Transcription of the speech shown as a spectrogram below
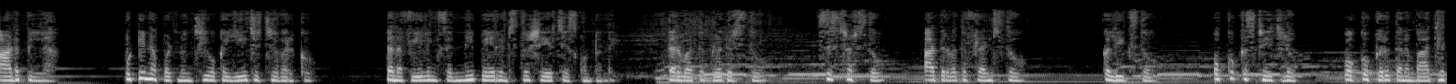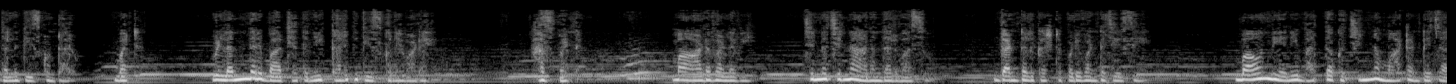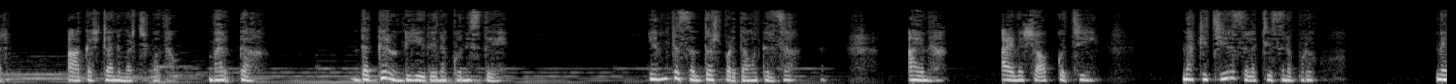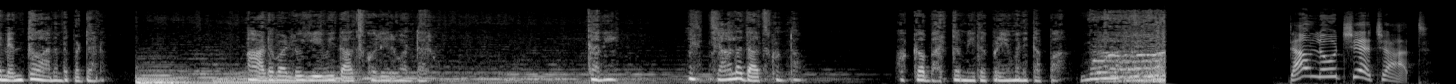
ఆడపిల్ల పుట్టినప్పటినుంచి ఒక ఏజ్ వచ్చే వరకు తన ఫీలింగ్స్ అన్ని పేరెంట్స్తో షేర్ చేసుకుంటుంది. తర్వాత బ్రదర్స్తో సిస్టర్స్తో ఆ తర్వాత ఫ్రెండ్స్తో కలీగ్స్తో ఒక్కొక్క స్టేజ్లో ఒక్కొక్కరు తన బాధ్యతల్ని తీసుకుంటారు. బట్ వీళ్ళందరి బాధ్యతని కలిపి తీసుకునేవాడే హస్బెండ్ మా ఆడవాళ్ళవి చిన్న చిన్న ఆనందాలు వాసు. గంటలు కష్టపడి వంట చేసి బావుంది అని భర్త ఒక చిన్న మాట అంటే చాలు. ఆ కష్టాన్ని మర్చిపోతాం. భర్త దగ్గరుండి ఏదైనా కొనిస్తే ఎంత సంతోషపడతామో తెలుసా? ఆయన ఆయన షాప్కొచ్చి నాకు ఈ చీర సెలెక్ట్ చేసినప్పుడు నేనెంతో ఆనందపడ్డాను. ఆడవాళ్ళు ఏమీ దాచుకోలేరు అంటారు. కానీ మేము చాలా దాచుకుంటాం. ఒక్క భర్త మీద ప్రేమని తప్ప. Download share chat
